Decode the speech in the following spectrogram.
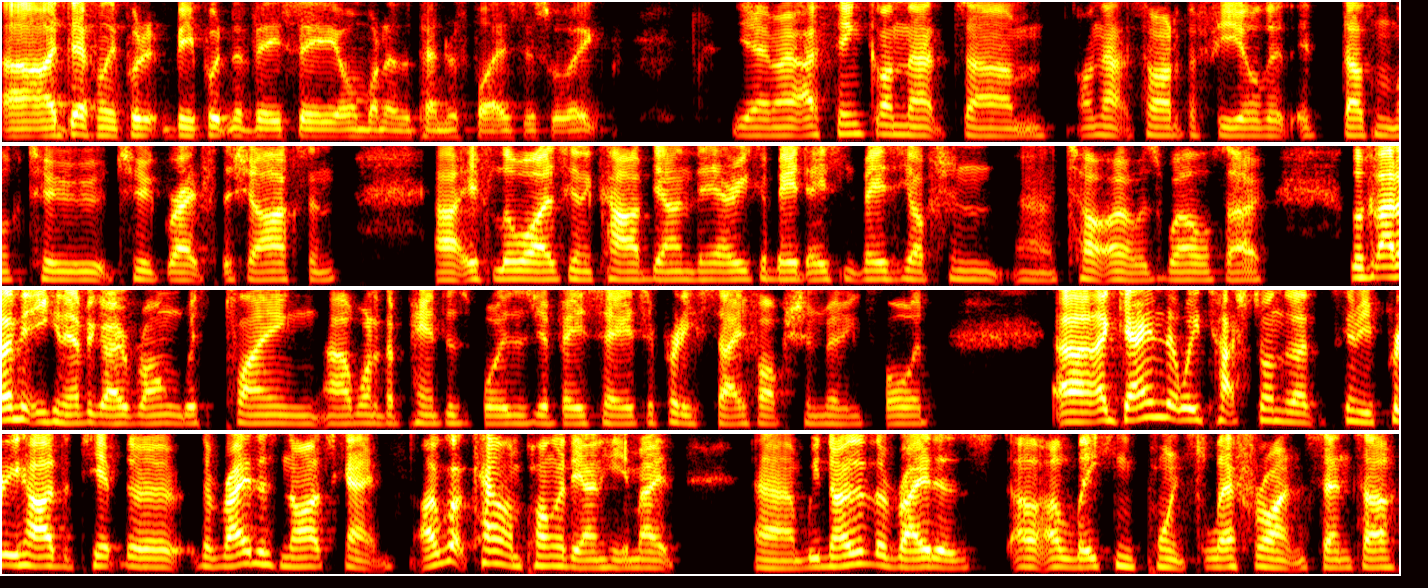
uh, I'd definitely put it, be putting a VC on one of the Penrith players this week. Yeah, mate, I think on that um, on that side of the field, it, it doesn't look too too great for the Sharks, and uh, if Luai is going to carve down there, he could be a decent VC option, uh, Toto as well. So, look, I don't think you can ever go wrong with playing uh, one of the Panthers boys as your VC. It's a pretty safe option moving forward. Uh, a game that we touched on that it's going to be pretty hard to tip the the Raiders Knights game. I've got Kalyn Ponga down here, mate. Um, we know that the Raiders are, are leaking points left, right, and center.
